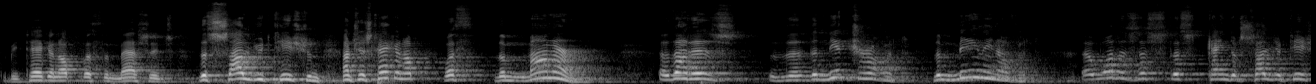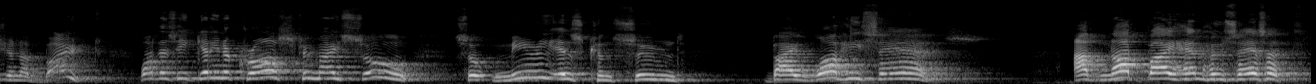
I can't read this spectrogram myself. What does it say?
to be taken up with the message, the salutation, and she's taken up with the manner. That is, the, the nature of it, the meaning of it. Uh, what is this, this kind of salutation about? What is he getting across to my soul? So Mary is consumed by what he says and not by him who says it.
